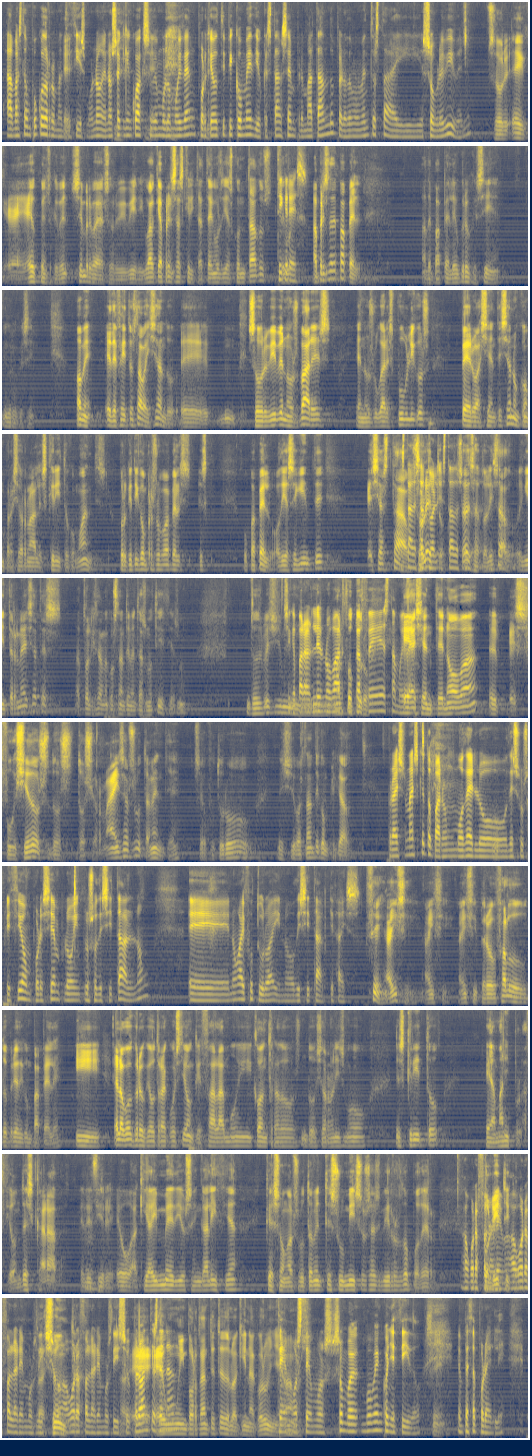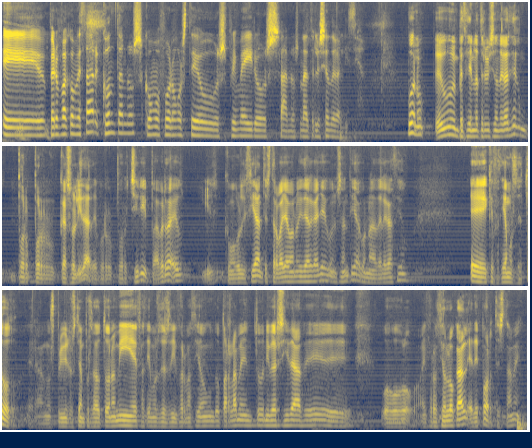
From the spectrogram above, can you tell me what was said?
Además ten un pouco de romanticismo, non? E non sei que en Quack se vémolo moi ben porque é o típico medio que están sempre matando, pero de momento está aí sobrevive, non? Sobre, eh, eh eu penso que sempre vai a sobrevivir, igual que a prensa escrita, ten os días contados. Ti crees? A prensa de papel. A de papel eu creo que sí, eh? eu creo que sí. Home, e de feito está baixando. Eh, sobrevive nos bares e nos lugares públicos, pero a xente xa non compra xornal escrito como antes, porque ti compras o papel es, o papel o día seguinte e xa está, está obsoleto, está, desactualizado. está desactualizado. En internet xa tes actualizando constantemente as noticias, non? Entón, vexo un, que para ler no bar co café está moi ben. E a xente nova eh, es fuxe dos, dos, dos xornais absolutamente. Eh? O seu futuro vexo bastante complicado. Pero hai xornais que toparon un modelo de suscripción, por exemplo, incluso digital, non? eh, non hai futuro aí no digital, quizáis. Sí, aí sí, aí sí, aí sí, pero falo do, do periódico en papel, eh? E, e logo creo que outra cuestión que fala moi contra do, do xornalismo escrito é a manipulación descarada. É mm. dicir, eu, aquí hai medios en Galicia que son absolutamente sumisos a esbirros do poder agora falaremos, político. Agora falaremos diso, xunta. agora falaremos diso, eh, pero antes é, de nada É un importante tedelo aquí na Coruña. Temos, vamos. temos, son moi ben coñecido. Sí. Empeza por L. Eh, pero para comezar, contanos como foron os teus primeiros anos na televisión de Galicia. Bueno, eu empecé na televisión de Galicia por, por casualidade, por, por chiripa, a verdad? Eu, como vos dicía antes, traballaba no Ideal Gallego en Santiago, na delegación. Uh eh, que facíamos de todo. Eran os primeiros tempos da autonomía, e facíamos desde información do Parlamento, universidade, eh, ou a información local e deportes tamén.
